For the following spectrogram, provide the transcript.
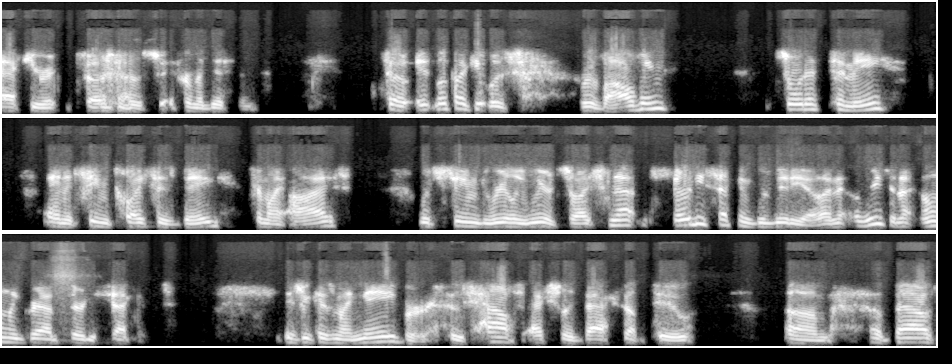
accurate photos from a distance. So it looked like it was revolving, sort of to me, and it seemed twice as big to my eyes, which seemed really weird. So I snapped 30 seconds of video, and the reason I only grabbed 30 seconds is because my neighbor, whose house actually backs up to um, about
